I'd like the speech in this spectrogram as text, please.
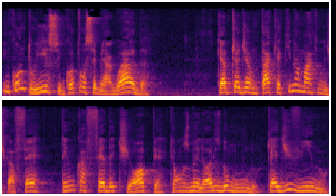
Enquanto isso, enquanto você me aguarda, quero te adiantar que aqui na máquina de café tem um café da Etiópia que é um dos melhores do mundo, que é divino.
